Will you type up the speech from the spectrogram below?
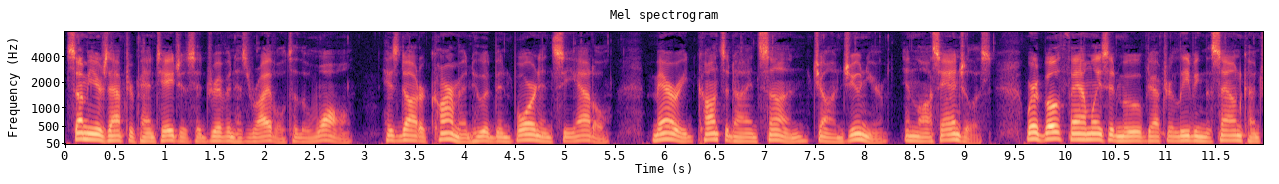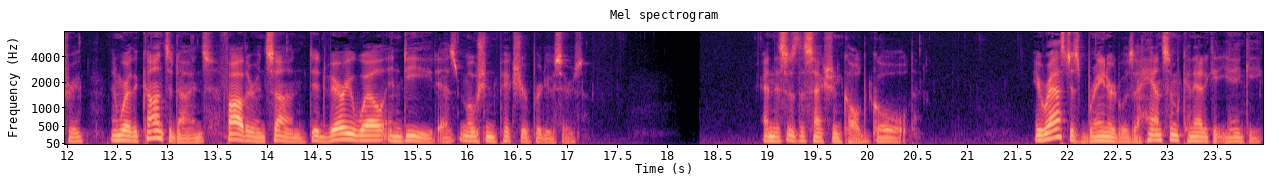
Some years after Pantages had driven his rival to the wall, his daughter Carmen, who had been born in Seattle, married Considine's son, John Jr., in Los Angeles, where both families had moved after leaving the Sound Country, and where the Considines, father and son, did very well indeed as motion picture producers. And this is the section called Gold. Erastus Brainerd was a handsome Connecticut Yankee,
